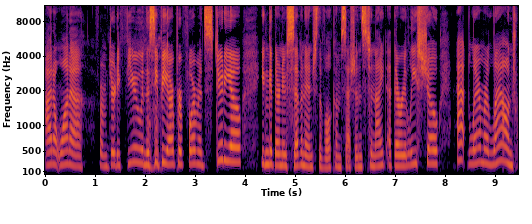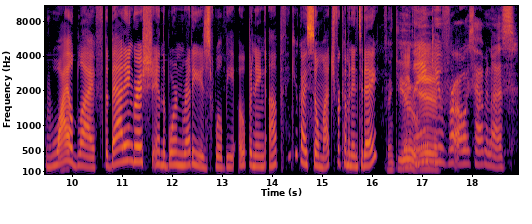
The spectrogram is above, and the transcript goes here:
I Don't Wanna from Dirty Few in the uh-huh. CPR Performance Studio. You can get their new 7 inch, The Volcom Sessions, tonight at their release show at Larimer Lounge. Wildlife, The Bad English, and The Born Readies will be opening up. Thank you guys so much for coming in today. Thank you. Thank you for always having us.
